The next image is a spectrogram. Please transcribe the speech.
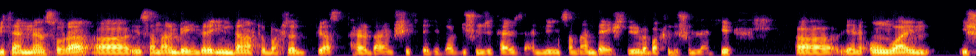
bitəndən sonra ə, insanların beynində də indidən artıq başladı biraz paradigm shift edirlər. Düşüncə tərzlərini insanların dəyişdirir və başa düşürlər ki, ə, yəni onlayn iş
